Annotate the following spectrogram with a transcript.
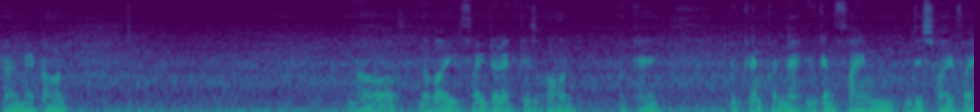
Turn it on. Now the Wi-Fi direct is on okay. You can connect you can find this Wi-Fi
